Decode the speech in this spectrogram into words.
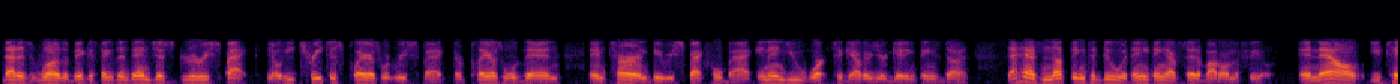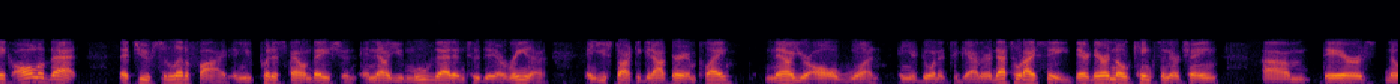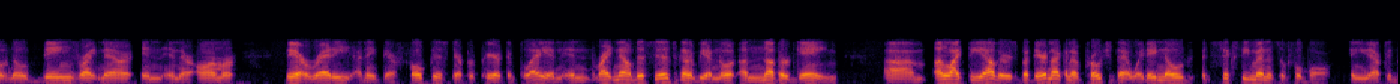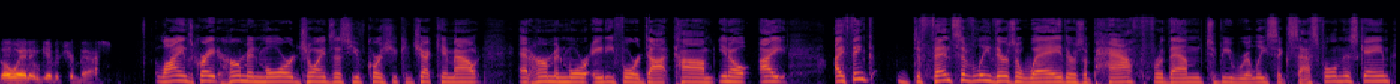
That is one of the biggest things. And then just the respect. You know, he treats his players with respect. Their players will then in turn be respectful back. And then you work together, you're getting things done. That has nothing to do with anything I've said about on the field. And now you take all of that that you've solidified and you put as foundation, and now you move that into the arena and you start to get out there and play. Now you're all one and you're doing it together. And that's what I see. There there are no kinks in their chain. Um, there's no no dings right now in, in their armor. They are ready. I think they're focused. They're prepared to play. And, and right now, this is going to be a, another game, um, unlike the others. But they're not going to approach it that way. They know it's 60 minutes of football, and you have to go in and give it your best. Lions great Herman Moore joins us. You, of course, you can check him out at hermanmoore84.com. You know, I I think defensively there's a way, there's a path for them to be really successful in this game.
